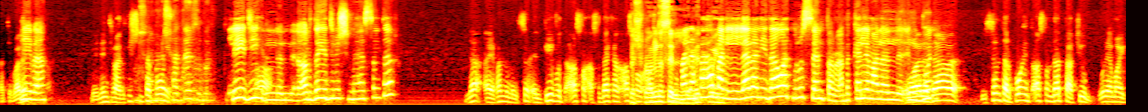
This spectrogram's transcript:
هتبقى ليه بقى؟ لأن أنت ما عندكيش سنتر عشان مش بوينت هتظبط ليه دي آه. ال- الأرضية دي مش مها السنتر؟ لا يا فندم البيفوت أصلا أصل ده كان أصلا باشمهندس أصلاً ما أنا فاهمة بوينت اللبني دوت ملوش سنتر أنا بتكلم على ال- ولا البوينت ده ال center point أصلا ده بتاع tube قول يا مايك.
